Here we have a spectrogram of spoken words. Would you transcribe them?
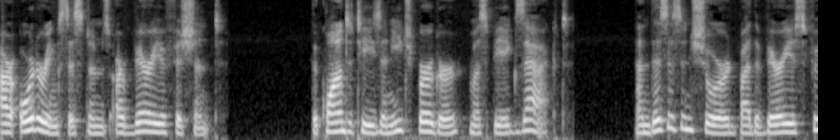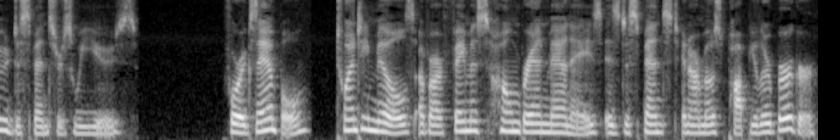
Our ordering systems are very efficient. The quantities in each burger must be exact, and this is ensured by the various food dispensers we use. For example, 20 mils of our famous home brand mayonnaise is dispensed in our most popular burger.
